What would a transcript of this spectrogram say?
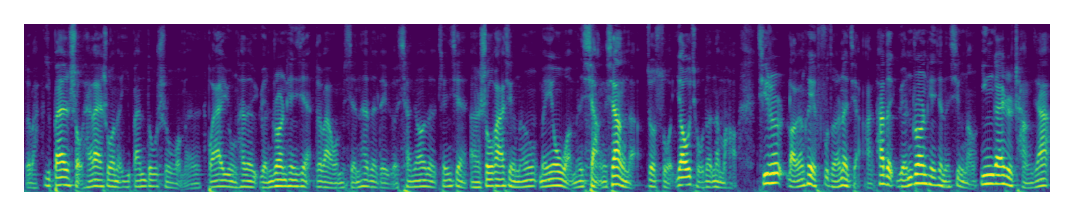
对吧？一般手台来说呢，一般都是我们不爱用它的原装天线，对吧？我们嫌它的这个橡胶的天线，呃，收发性能没有我们想象的就所要求的那么好。其实老袁可以负责任的讲啊，它的原装天线的性能应该是厂家，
